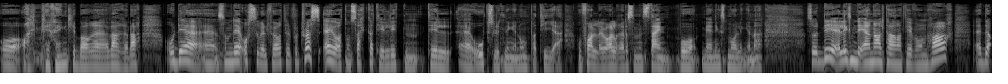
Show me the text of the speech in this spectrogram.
og alt blir egentlig bare verre, da. Og det eh, som det også vil føre til for Truss, er jo at hun svekker tilliten til eh, og oppslutningen om partiet. Hun faller jo allerede som en stein på meningsmålingene. Så det er liksom det ene alternativet hun har. Det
